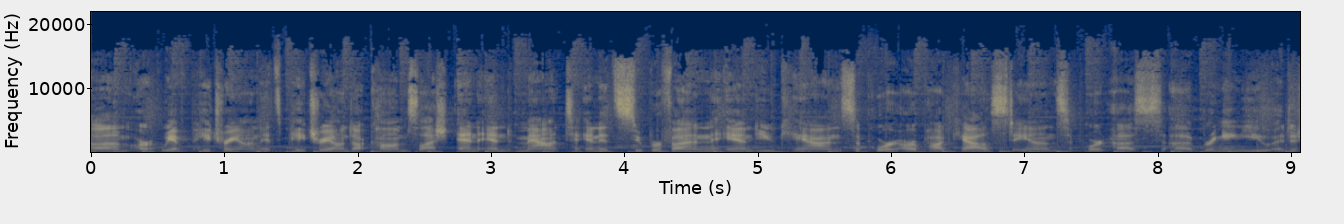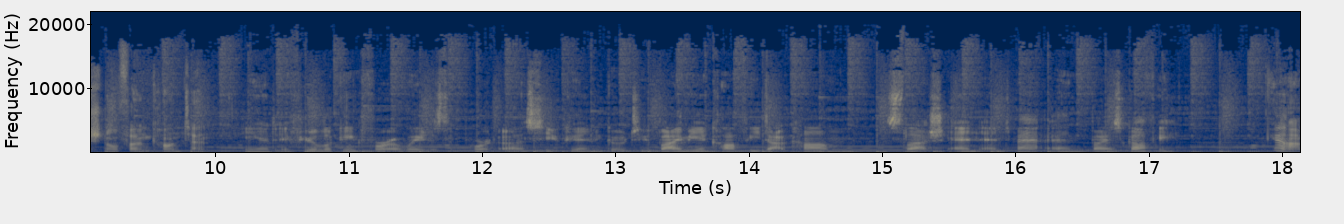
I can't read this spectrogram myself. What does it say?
um, our, we have Patreon. It's patreon.com slash n and matt, and it's super fun. And you can support our podcast and support us uh, bringing you additional fun content. And if you're looking for a way to support us, you can go to buymeacoffee.com slash n and matt and buy us coffee. Yeah,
